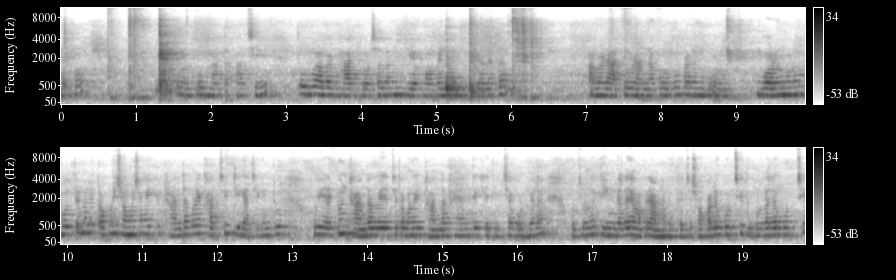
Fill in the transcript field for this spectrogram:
দেখো। অল্প ভাত আছে। তবুও আবার ভাত বসালাম যে হবে না দুপুরবেলাটা। আবার রাতেও রান্না করব, কারণ গরম গরম বলতে মানে তখনই সঙ্গে সঙ্গে একটু ঠান্ডা করে খাচ্ছি, ঠিক আছে। কিন্তু ওই একদম ঠান্ডা হয়ে যাচ্ছে, তখন ওই ঠান্ডা ফ্যান দিয়ে খেতে ইচ্ছা করবে না। ওর জন্য তিন বেলায় আমাকে রান্না করতে হচ্ছে। সকালেও করছি, দুপুরবেলাও করছি।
